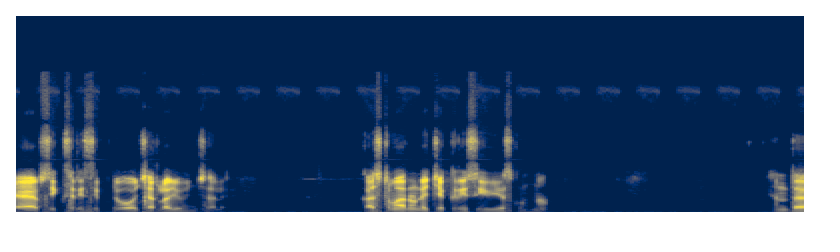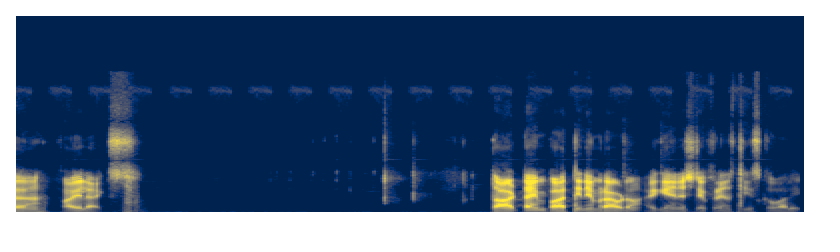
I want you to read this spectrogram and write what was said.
app six receipt ఓచర్లో చూపించాలి. కస్టమర్ నుండి చెక్ రిసీవ్ చేసుకుంటున్నాం. ఎంత? Five lakhs third time party name రావడం అగైనెస్ట్ డిఫరెన్స్ తీసుకోవాలి.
